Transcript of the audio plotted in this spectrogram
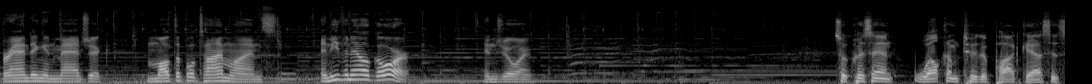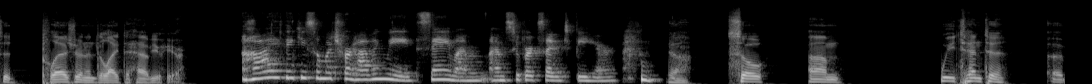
branding and magic, multiple timelines, and even Al Gore. Enjoy. So, Chris-Anne, welcome to the podcast. It's a pleasure and a delight to have you here. Hi, thank you so much for having me. Same, I'm I'm super excited to be here. yeah. So, um, we tend to uh,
